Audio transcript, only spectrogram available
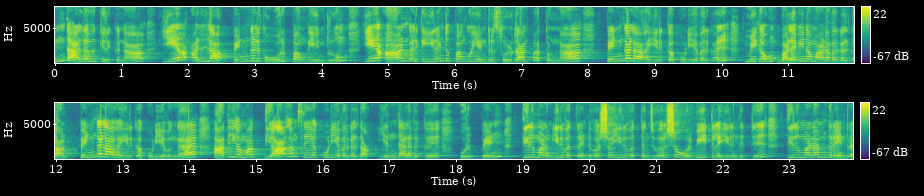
எந்த அளவுக்கு இருக்குன்னா ஏன் அல்லாஹ் பெண்களுக்கு ஒரு பங்கு என்றும் ஏன் ஆண்களுக்கு இரண்டு பங்கு என்று சொல்கிறான்னு பார்த்தோம்னா பெண்களாக இருக்கக்கூடியவர்கள் மிகவும் பலவீனமானவர்கள் தான் பெண்களாக இருக்கக்கூடியவங்க அதிகமாக தியாகம் செய்யக்கூடியவர்கள் தான் எந்த அளவுக்கு? ஒரு பெண் திருமணம் இருபத்தி ரெண்டு வருஷம் இருபத்தஞ்சு வருஷம் ஒரு வீட்டில் இருந்துட்டு திருமணம்ங்கிற என்ற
